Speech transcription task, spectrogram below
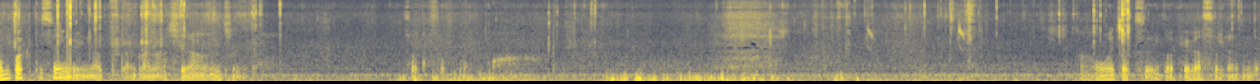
コンパクトスイングになってたんかな知らんうちにそこそこあ横着すると怪我するんで。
